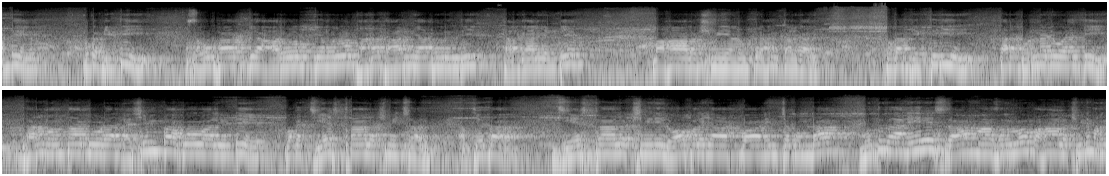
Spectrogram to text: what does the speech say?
అంటే ఒక వ్యక్తి సౌభాగ్య ఆరోగ్యములు ధన ధాన్యాభివృద్ధి కలగాలి అంటే మహాలక్ష్మి అనుగ్రహం కలగాలి. ఒక వ్యక్తికి తనకున్నటువంటి ధనమంతా కూడా నశింపబోవాలి అంటే ఒక జ్యేష్ఠాలక్ష్మి చాలు. అంచేత జ్యేష్ఠాలక్ష్మిని లోపలికి ఆహ్వానించకుండా ముందుగానే శ్రావణ మాసంలో మహాలక్ష్మిని మనం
